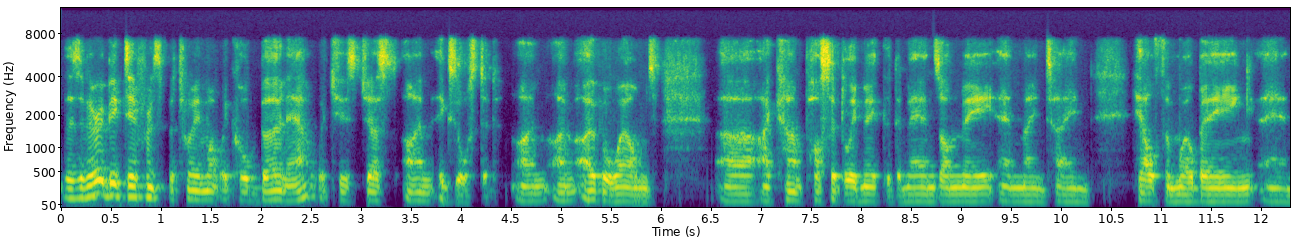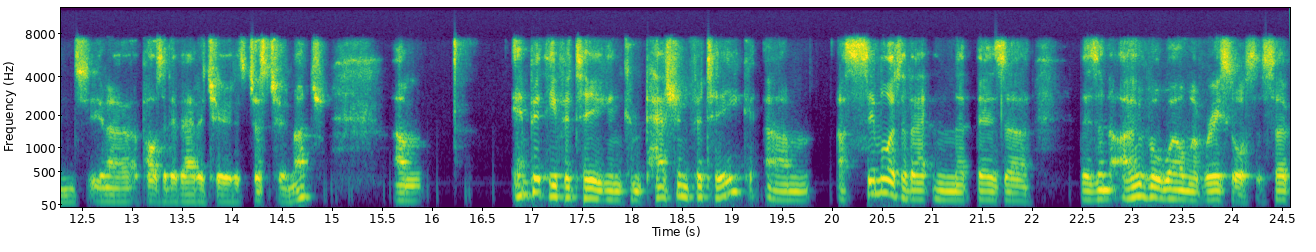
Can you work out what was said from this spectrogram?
there's a very big difference between what we call burnout, which is just I'm exhausted, I'm I'm overwhelmed, uh, I can't possibly meet the demands on me and maintain health and well-being and you know a positive attitude. It's just too much. Um, empathy fatigue and compassion fatigue um, are similar to that in that there's a there's an overwhelm of resources. So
